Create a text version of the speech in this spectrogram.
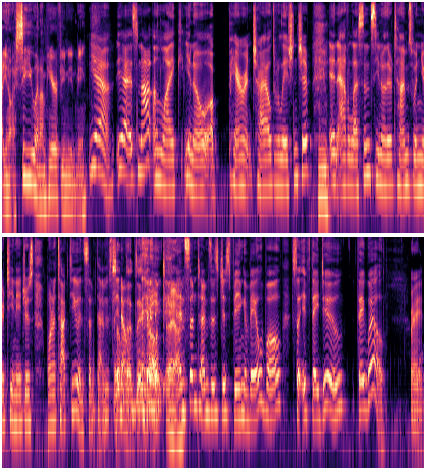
you know I see you and I'm here if you need me. Yeah, yeah, it's not unlike, you know, a parent child relationship Hmm. in adolescence. You know, there are times when your teenagers want to talk to you and sometimes they Sometimes don't. they don't, yeah. and sometimes it's just being available. So if they do, they will. Right.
